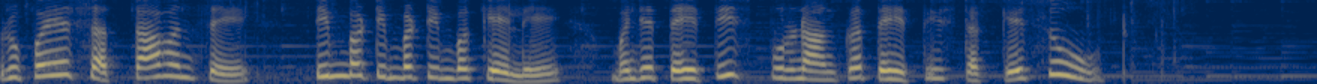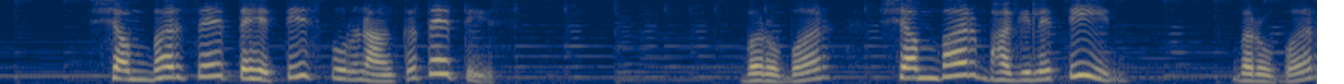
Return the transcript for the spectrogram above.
रुपये सत्तावन्नचे टिंब टिंब टिंब केले म्हणजे तेहतीस पूर्णांक तेहतीस टक्के सूट. शंभरचे तेहतीस पूर्णांक तेहतीस. बरोबर? शंभर भागिले तीन बरोबर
